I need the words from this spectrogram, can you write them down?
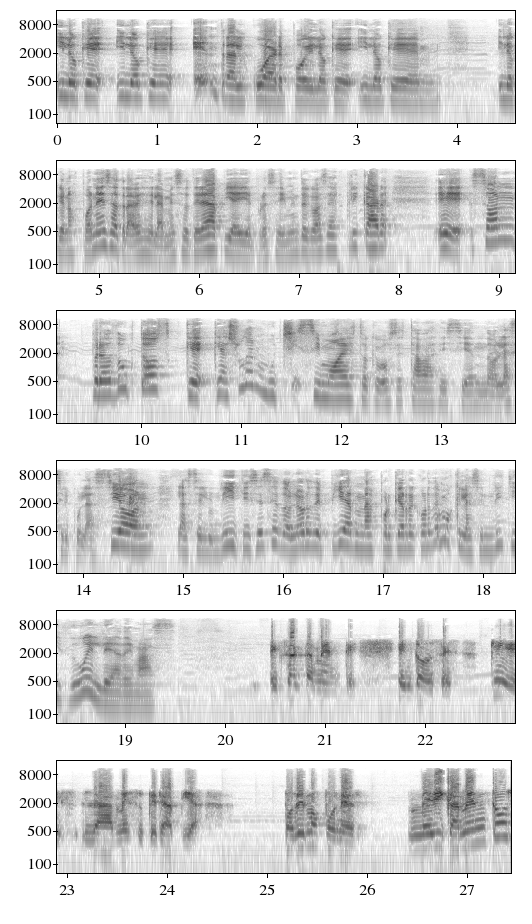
y lo que y lo que entra al cuerpo y lo que y lo que y lo que nos pones a través de la mesoterapia y el procedimiento que vas a explicar eh, son productos que, que, ayudan muchísimo a esto que vos estabas diciendo, la circulación, la celulitis, ese dolor de piernas, porque recordemos que la celulitis duele además. Entonces, ¿qué es la mesoterapia? Podemos poner medicamentos,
